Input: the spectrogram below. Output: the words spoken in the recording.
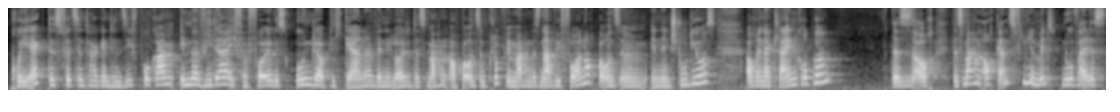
Projekt, das 14 Tage Intensivprogramm, immer wieder. Ich verfolge es unglaublich gerne, wenn die Leute das machen. Auch bei uns im Club. Wir machen das nach wie vor noch, bei uns im, in den Studios, auch in einer kleinen Gruppe. Das ist auch, das machen auch ganz viele mit, nur weil das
